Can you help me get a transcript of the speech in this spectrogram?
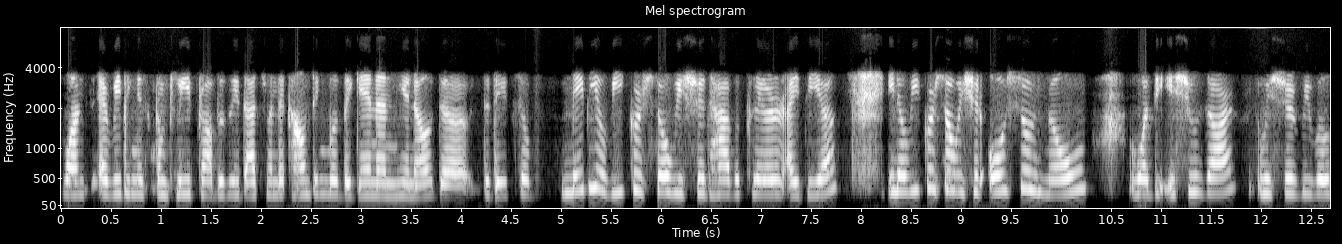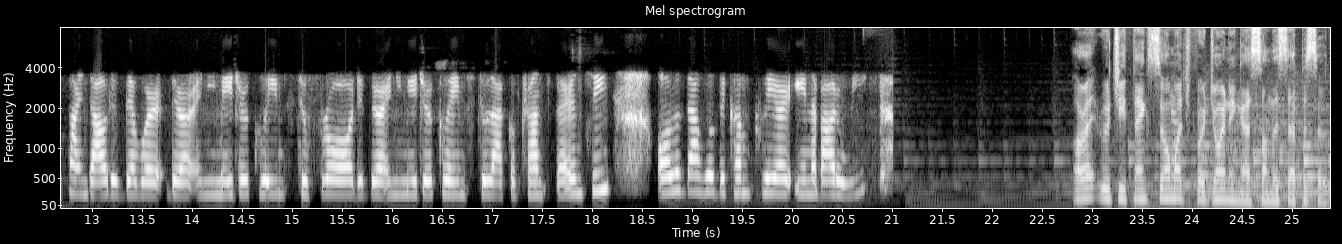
once everything is complete, probably that's when the counting will begin, and you know the the date. So maybe a week or so we should have a clearer idea. In a week or so, we should also know what the issues are. We should we will find out if there were there are any major claims to fraud, if there are any major claims to lack of transparency. All of that will become clear in about a week. All right, Ruchi, thanks so much for joining us on this episode.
